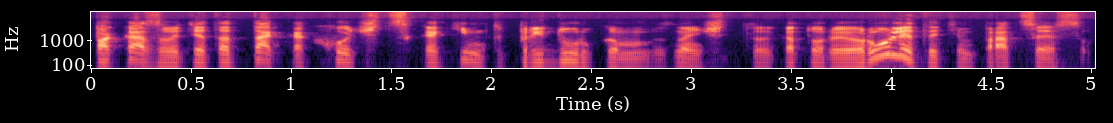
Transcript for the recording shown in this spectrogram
показывать это так, как хочется каким-то придуркам, значит, которые рулят этим процессом,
